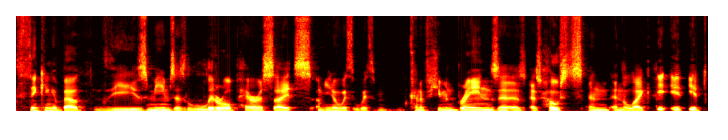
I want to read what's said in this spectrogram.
thinking about these memes as literal parasites, um, you know, with, with kind of human brains as, as hosts and, and the like. It, it, it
